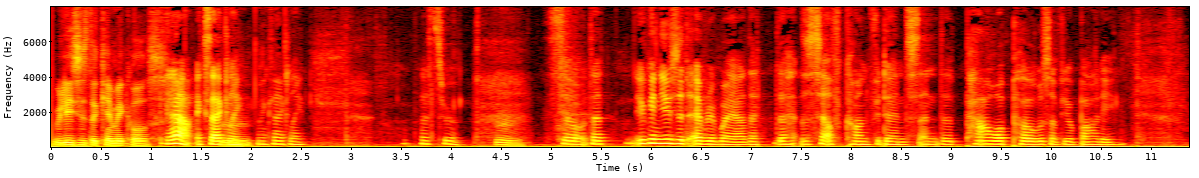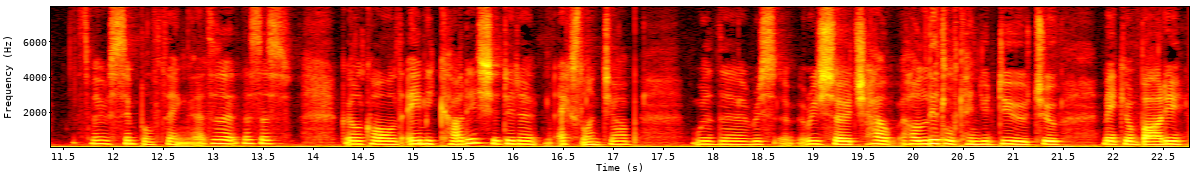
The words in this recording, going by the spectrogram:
releases the chemicals. yeah, exactly, Mm. exactly. That's true. Mm. So that you can use it everywhere. That the, the self confidence and the power pose of your body. It's a very simple thing. A, there's this girl called Amy Cuddy. She did an excellent job with the res- research. How how little can you do to make your body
